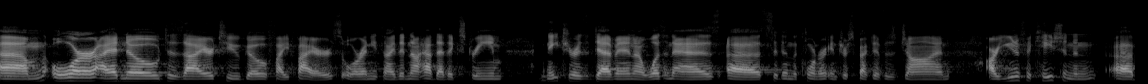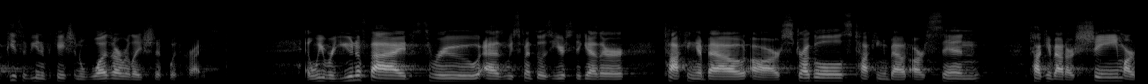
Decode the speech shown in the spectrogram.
um, or I had no desire to go fight fires or anything, I did not have that extreme nature as Devin. I wasn't as uh, sit in the corner introspective as John our unification and uh, piece of unification was our relationship with Christ. And we were unified through, as we spent those years together, talking about our struggles, talking about our sin, talking about our shame, our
